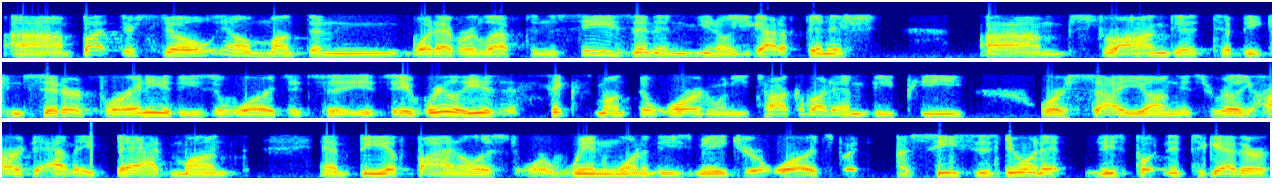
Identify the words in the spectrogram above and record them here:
uh, but there's still you know a month and whatever left in the season, and you know you got to finish um, strong to, to be considered for any of these awards. It's, a, it's it really is a six month award when you talk about MVP or Cy Young. It's really hard to have a bad month and be a finalist or win one of these major awards. But Cease is doing it. He's putting it together,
